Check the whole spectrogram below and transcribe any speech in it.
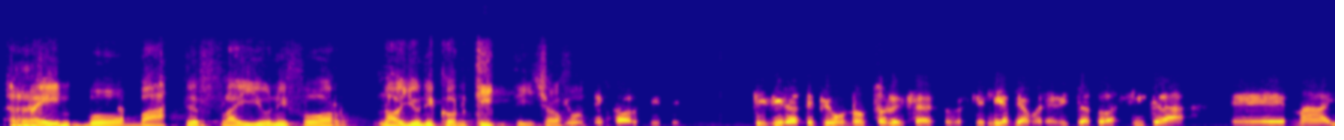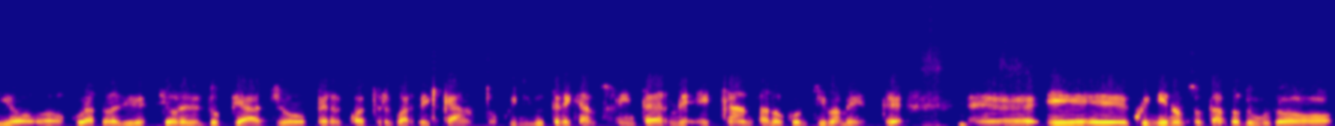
Rainbow Butterfly Uniform, no, Unicorn Kitty, ce l'ho Unicorn Kitty. Ti dirò di più, non solo il testo, perché lì abbiamo realizzato la sigla eh, ma io ho curato la direzione del doppiaggio per quanto riguarda il canto, quindi tutte le canzoni interne e cantano continuamente eh, e quindi non soltanto ho dovuto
